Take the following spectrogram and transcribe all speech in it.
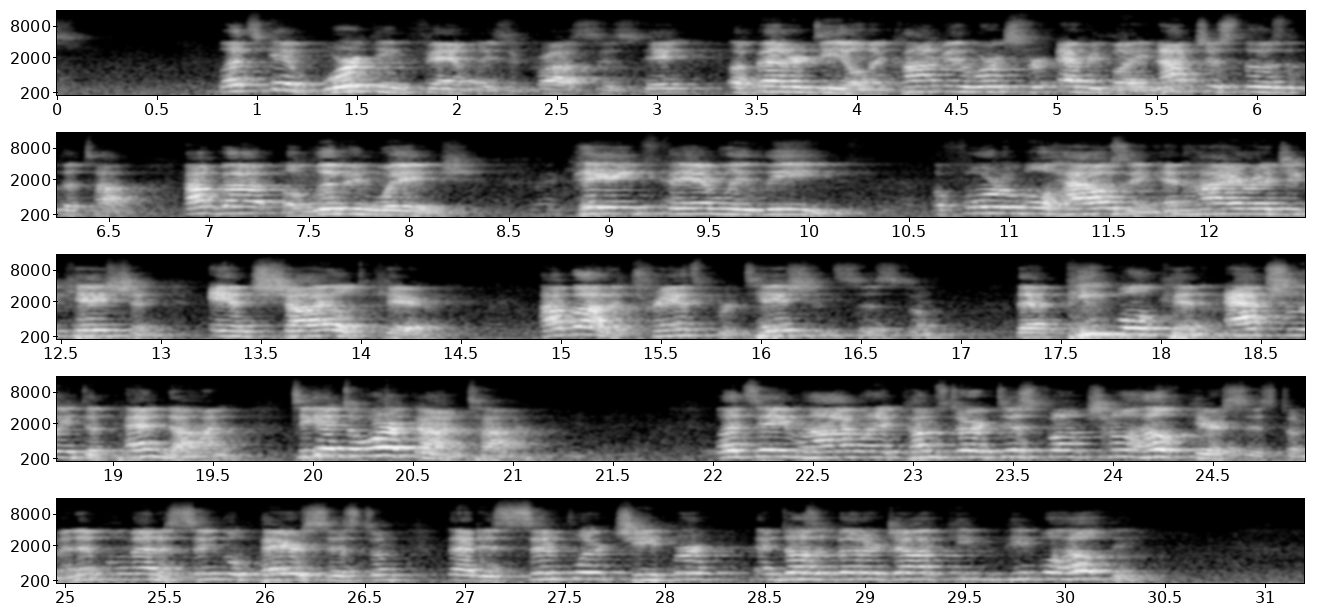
Let's give working families across this state a better deal, an economy that works for everybody, not just those at the top. How about a living wage, paid family leave, affordable housing and higher education, and child care? How about a transportation system that people can actually depend on to get to work on time? Let's aim high when it comes to our dysfunctional healthcare system and implement a single payer system that is simpler, cheaper, and does a better job keeping people healthy.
